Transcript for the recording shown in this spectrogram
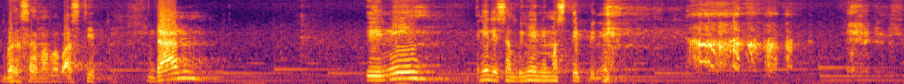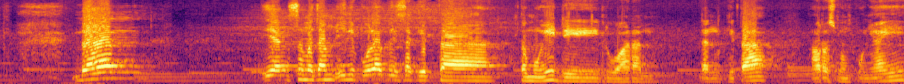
bersama Bapak Steve. Dan ini ini di sampingnya ini Mas Steve ini. Dan yang semacam ini pula bisa kita temui di luaran. Dan kita harus mempunyai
